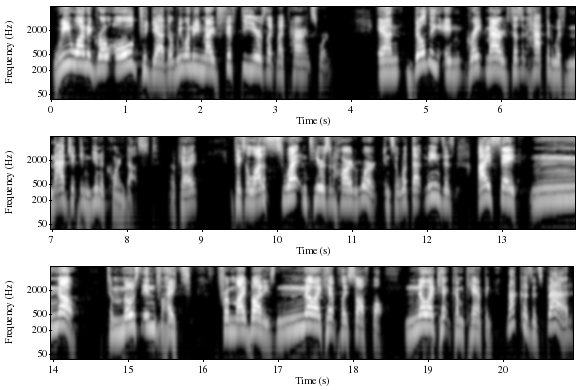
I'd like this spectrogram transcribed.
We want to grow old together. We want to be married 50 years like my parents were. And building a great marriage doesn't happen with magic and unicorn dust, okay? It takes a lot of sweat and tears and hard work. And so, what that means is I say no to most invites from my buddies. No, I can't play softball. No, I can't come camping. Not because it's bad,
